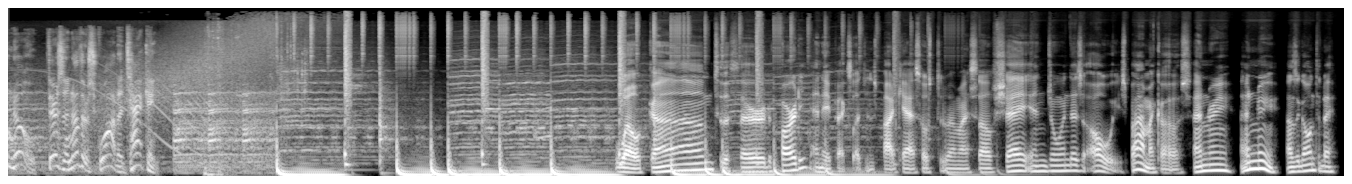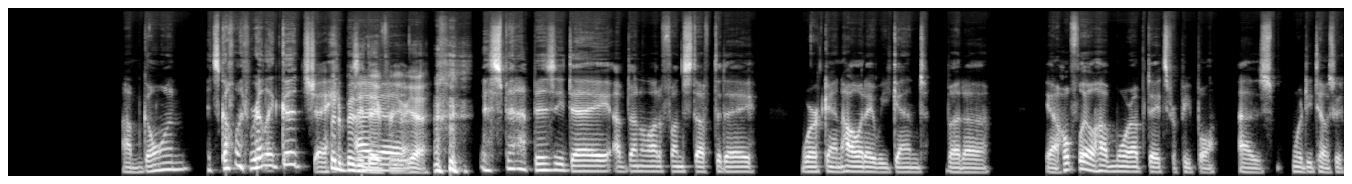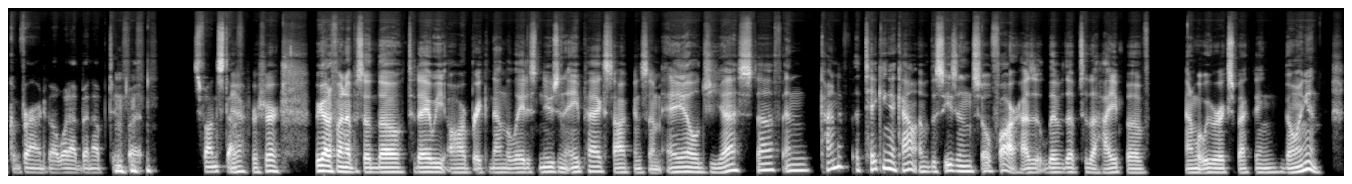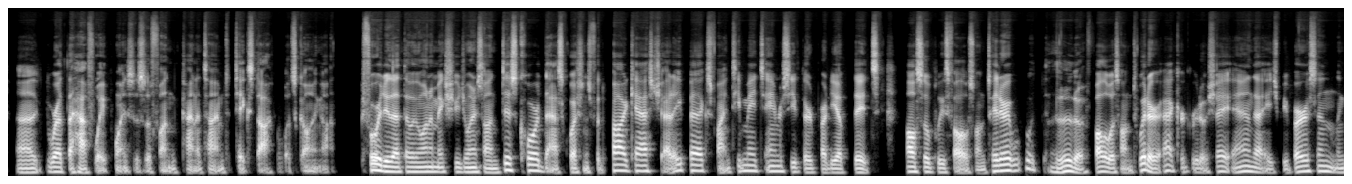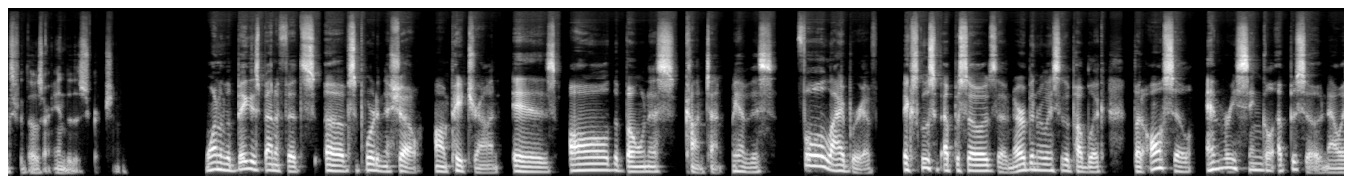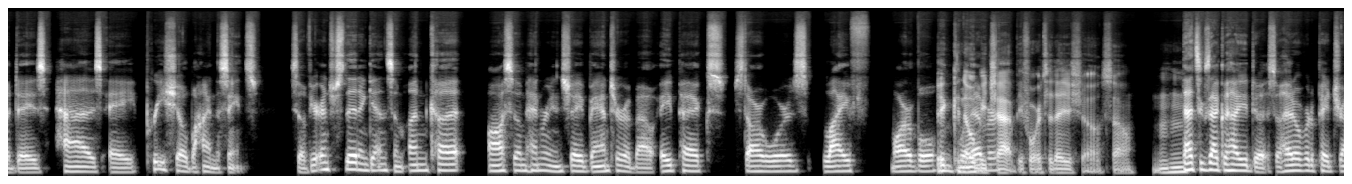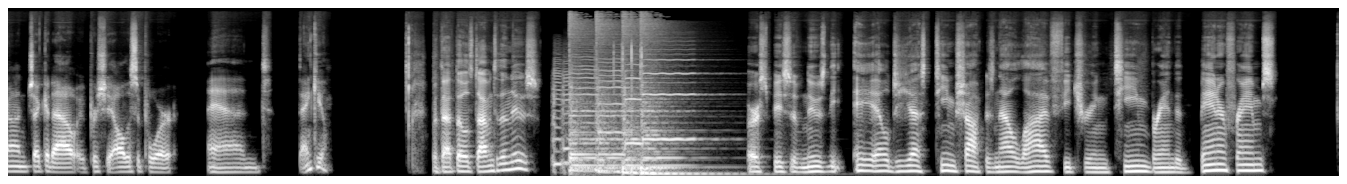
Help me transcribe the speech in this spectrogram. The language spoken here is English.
Oh no, there's another squad attacking. Welcome to the third party, an Apex Legends podcast hosted by myself, Shay, and joined as always by my co-host Henry. Henry, how's it going today? I'm going. It's going really good, Shay. It's been a busy I, day for uh, you, yeah. It's been a busy day. I've done a lot of fun stuff today, work and holiday weekend. But uh, yeah, hopefully I'll have more updates for people as more details get confirmed about what I've been up to. But it's fun stuff. Yeah, for sure. We got a fun episode though. Today we are breaking down the latest news in Apex, talking some ALGS stuff, and kind of uh, taking account of the season so far. Has it lived up to the hype of and what we were expecting going in? Uh, we're at the halfway point. This is a fun kind of time to take stock of what's going on. Before we do that, though, we want to make sure you join us on Discord to ask questions for the podcast, chat Apex, find teammates, and receive third-party updates. Also, please follow us on Twitter. Follow us on Twitter at Kirk O'Shea and at HB Burson. Links for those are in the description. One of the biggest benefits of supporting the show on Patreon is all the bonus content. We have this full library of exclusive episodes that have never been released to the public, but also every single episode nowadays has a pre show behind the scenes. So if you're interested in getting some uncut, awesome Henry and Shay banter about Apex, Star Wars, life, Marvel, Big Kenobi whatever, chat before today's show. So, mhm. That's exactly how you do it. So head over to Patreon, check it out. We appreciate all the support and thank you. with that, though, let's dive into the news. First piece of news the ALGS Team Shop is now live featuring team branded banner frames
